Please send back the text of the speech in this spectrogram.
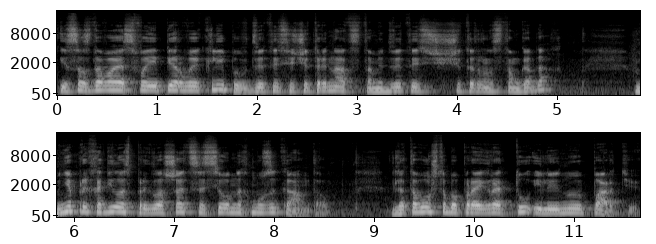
и создавая свои первые клипы в 2013 и 2014 годах, мне приходилось приглашать сессионных музыкантов для того, чтобы проиграть ту или иную партию.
